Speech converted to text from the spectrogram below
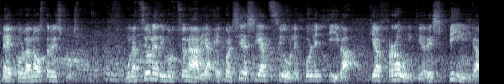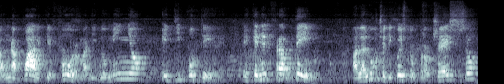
Ecco la nostra risposta. Un'azione rivoluzionaria è qualsiasi azione collettiva che affronti, respinga una qualche forma di dominio e di potere e che nel frattempo, alla luce di questo processo,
